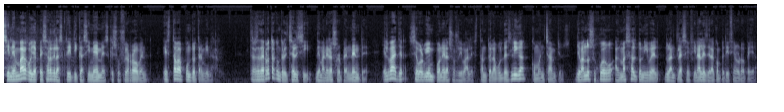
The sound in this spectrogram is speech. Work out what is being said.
Sin embargo, y a pesar de las críticas y memes que sufrió Robben, estaba a punto de terminar. Tras la derrota contra el Chelsea, de manera sorprendente, el Bayern se volvió a imponer a sus rivales, tanto en la Bundesliga como en Champions, llevando su juego al más alto nivel durante las semifinales de la competición europea,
